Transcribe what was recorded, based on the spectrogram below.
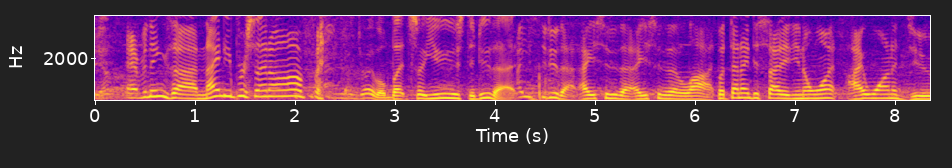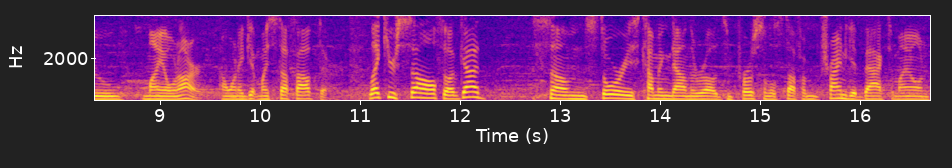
Yep. Everything's uh, ninety uh, percent off. enjoyable. But so you used to do that? I used to do that. I used to do that. I used to do that a lot. But then I decided, you know what? I want to do my own art. I want to get my stuff out there. Like yourself, so I've got some stories coming down the road, some personal stuff. I'm trying to get back to my own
